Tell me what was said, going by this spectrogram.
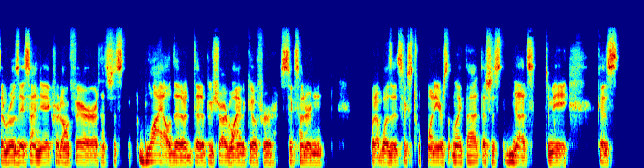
the Rosé Saignée Creux d'Enfer. That's just wild that a, that a Bouchard wine would go for 600 and what was it, 620 or something like that. That's just nuts to me because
